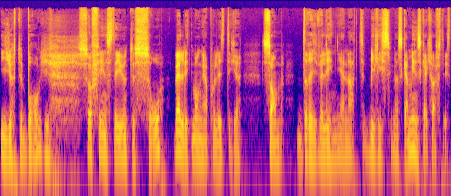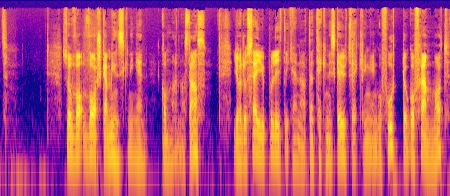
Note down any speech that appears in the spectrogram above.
i Göteborg så finns det ju inte så väldigt många politiker som driver linjen att bilismen ska minska kraftigt. Så var, var ska minskningen komma någonstans? Ja, då säger ju politikerna att den tekniska utvecklingen går fort och går framåt.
